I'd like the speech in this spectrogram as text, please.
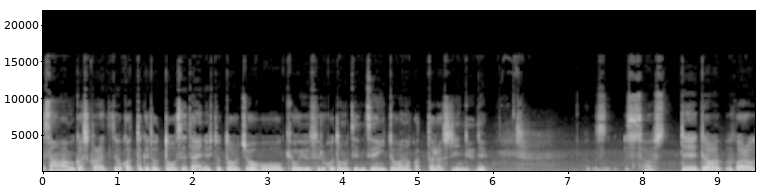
生さんは昔から強かったけど同世代の人と情報を共有することも全然厭わなかったらしいんだよね。そしてだから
